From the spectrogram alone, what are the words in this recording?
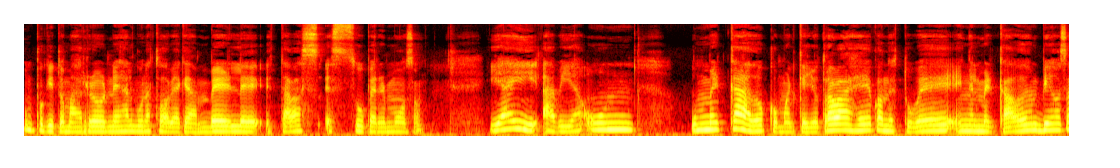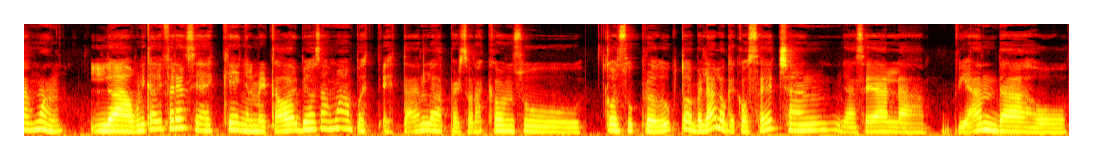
un poquito marrones, algunas todavía quedan verdes. Estaba es súper hermoso. Y ahí había un, un mercado como el que yo trabajé cuando estuve en el mercado del Viejo San Juan, la única diferencia es que en el mercado del Viejo San Juan, pues están las personas con, su, con sus productos, ¿verdad? Lo que cosechan, ya sean las viandas o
